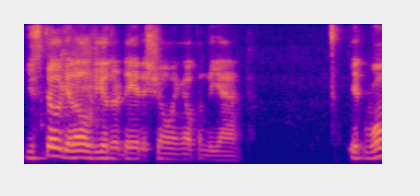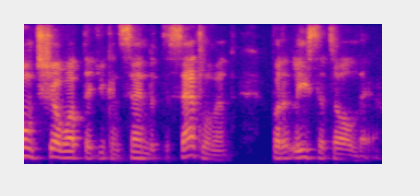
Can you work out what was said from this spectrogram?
you still get all the other data showing up in the app. It won't show up that you can send it to settlement, but at least it's all there.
